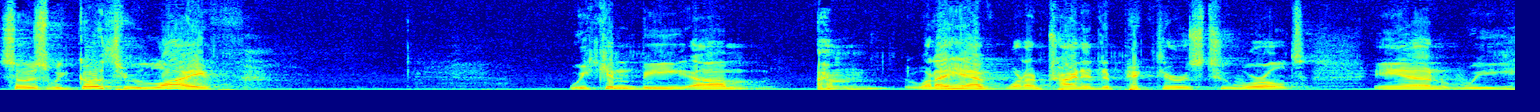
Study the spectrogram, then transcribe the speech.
So as we go through life, we can be, um, what I have, what I'm trying to depict here is two worlds and we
